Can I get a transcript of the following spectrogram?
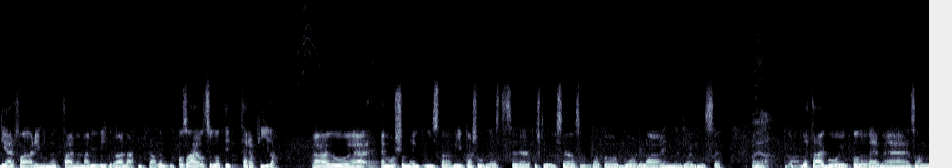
De erfaringene tar jeg med meg videre og har lært meg fra dem. Og så har jeg også gått i terapi. da. Jeg har jo emosjonelt ustabil personlighetsforstyrrelse, altså da på borderline-diagnose. Oh, ja. Dette her går jo på det med sånn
